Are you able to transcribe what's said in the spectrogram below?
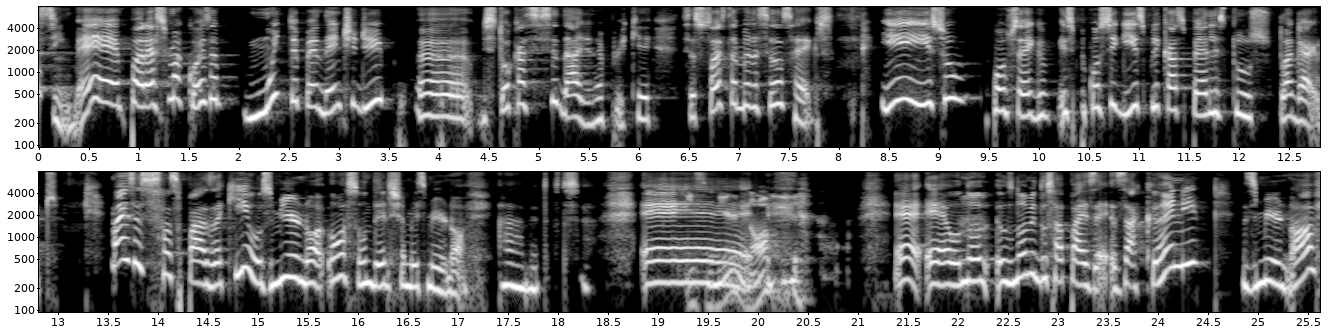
assim, é, parece uma coisa muito dependente de, uh, estocasticidade, né? Porque você só estabeleceu as regras. E isso consegue conseguir explicar as peles dos lagartos. Mas esses rapazes aqui, os Smirnov... Nossa, um deles chama Smirnov. Ah, meu Deus do céu. É... Smirnov? É, é o no, os nomes dos rapazes é Zakani, Smirnov.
